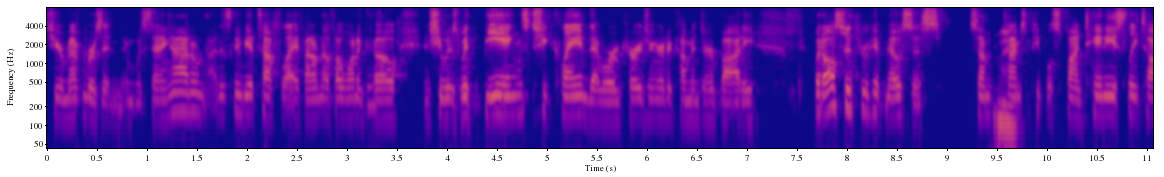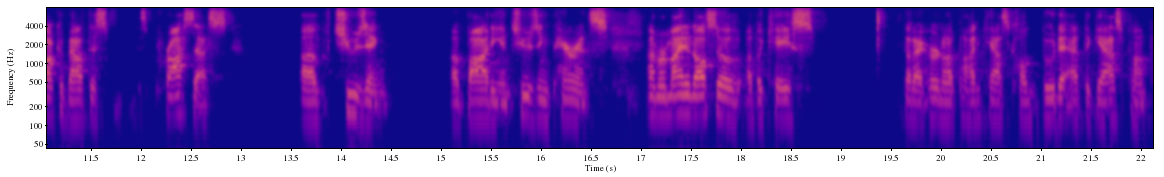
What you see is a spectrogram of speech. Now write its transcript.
She remembers it and was saying, oh, I don't, know, this is going to be a tough life. I don't know if I want to go. And she was with beings she claimed that were encouraging her to come into her body, but also through hypnosis. Sometimes right. people spontaneously talk about this, this process of choosing a body and choosing parents. I'm reminded also of, of a case that I heard on a podcast called Buddha at the Gas Pump.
